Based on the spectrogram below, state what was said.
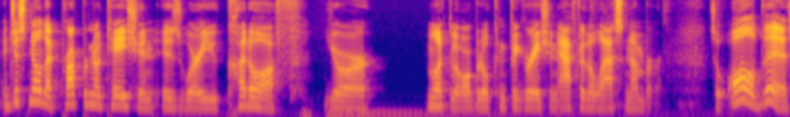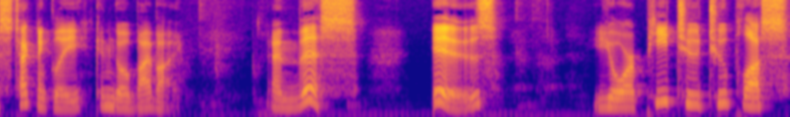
And just know that proper notation is where you cut off your molecular orbital configuration after the last number. So all of this, technically, can go bye-bye. And this is your P2 2 plus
